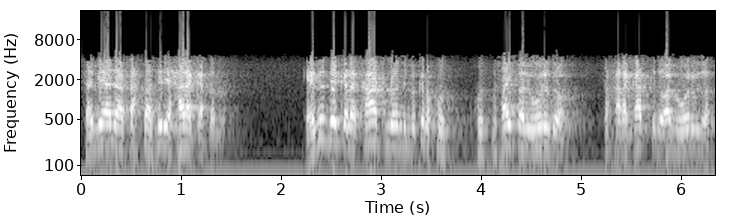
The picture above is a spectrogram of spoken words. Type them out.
サミアダタタセリハラカタムエドデカラカートのメカホスパイパルウォルドサハラカタドアムウォルドフ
